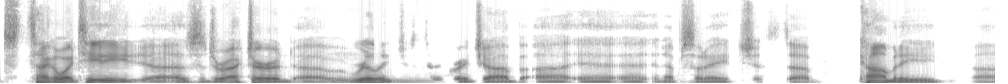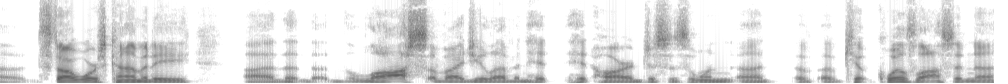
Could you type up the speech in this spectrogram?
Taika Waititi uh, as a director uh, really just Mm. did a great job uh, in, in episode eight. Just uh, comedy, uh, Star Wars comedy. Uh, the, the the loss of IG Eleven hit hit hard, just as the one uh, of, of Kuiil's loss in uh,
